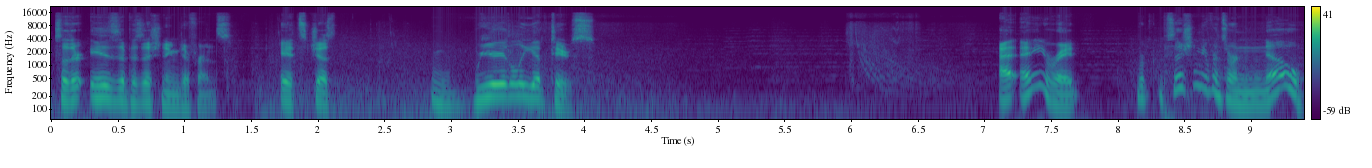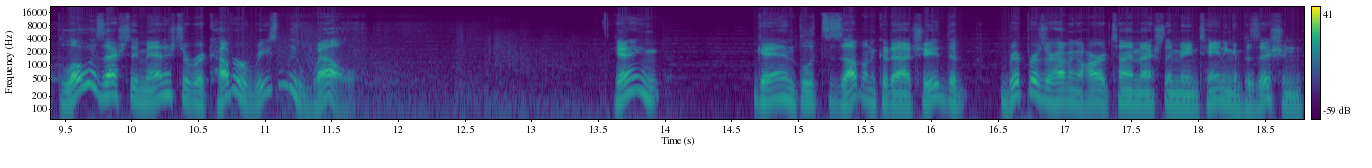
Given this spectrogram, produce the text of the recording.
So there is a positioning difference. It's just weirdly obtuse. At any rate, position difference or no, Bloa has actually managed to recover reasonably well. Getting, getting blitzes up on Kodachi. The Rippers are having a hard time actually maintaining a position.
